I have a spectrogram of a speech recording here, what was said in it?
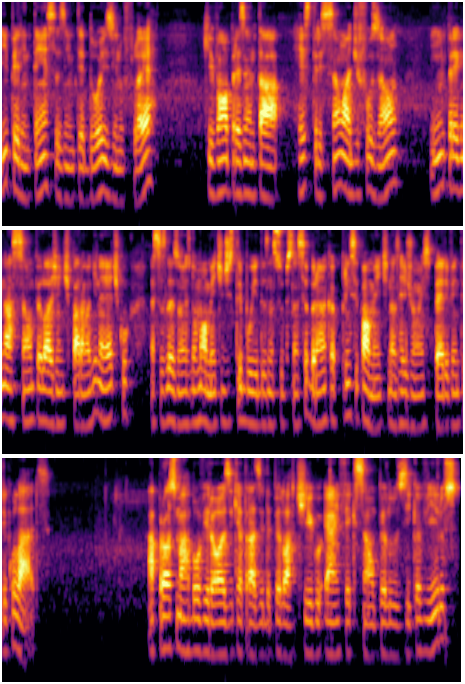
hiperintensas em T2 e no FLAIR, que vão apresentar restrição à difusão e impregnação pelo agente paramagnético, essas lesões normalmente distribuídas na substância branca, principalmente nas regiões periventriculares. A próxima arbovirose que é trazida pelo artigo é a infecção pelo Zika vírus.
